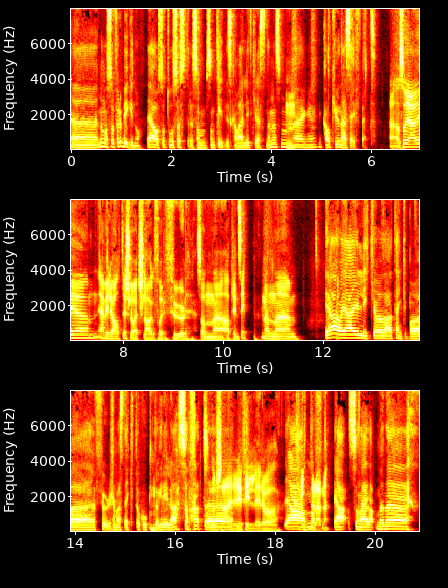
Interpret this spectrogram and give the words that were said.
Eh, men også for å bygge noe. Jeg har også to søstre som, som tidvis kan være litt kresne, men som mm. kalkun er safe bet. Ja, Altså jeg, eh, jeg vil jo alltid slå et slag for fugl, sånn eh, av prinsipp. Men eh, Ja, og jeg liker jo da å tenke på eh, fugler som er stekt og kokt og grilla. Sånn at, som du eh, skjærer i filler og ja, kvitter deg med. Ja, så nei da. Men, eh,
